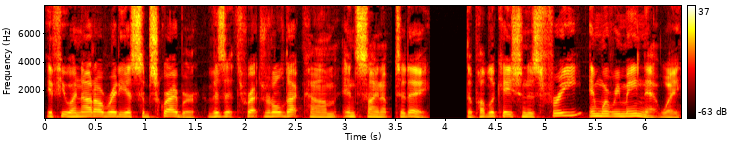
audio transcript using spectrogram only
If you are not already a subscriber, visit threatjournal.com and sign up today. The publication is free and will remain that way.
